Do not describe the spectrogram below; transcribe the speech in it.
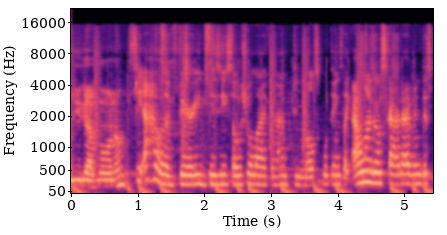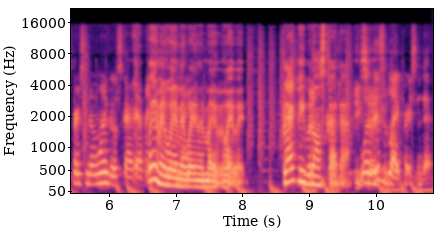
you got going on. See, I have a very busy social life, and I do multiple things. Like I want to go skydiving. This person don't want to go skydiving. Wait a minute, wait a minute, wait a minute, wait a minute, wait, wait. Black people don't skydive. Exactly. Well, this black person does.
